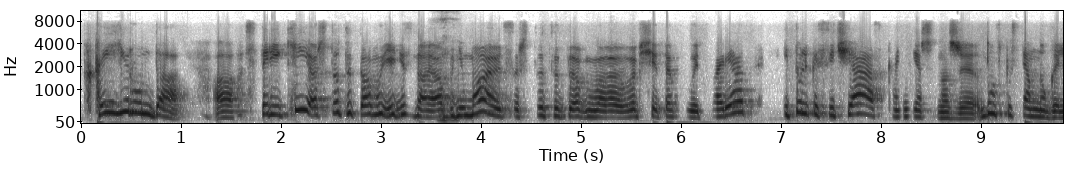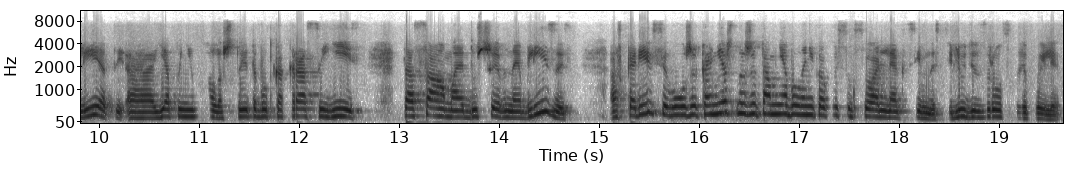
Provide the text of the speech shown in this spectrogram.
какая ерунда а, старики, а что-то там, я не знаю, обнимаются, что-то там а, вообще такое творят. И только сейчас, конечно же, ну, спустя много лет, а, я понимала, что это вот как раз и есть та самая душевная близость, а скорее всего уже, конечно же, там не было никакой сексуальной активности, люди взрослые были.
